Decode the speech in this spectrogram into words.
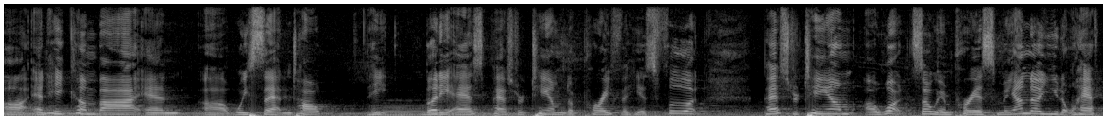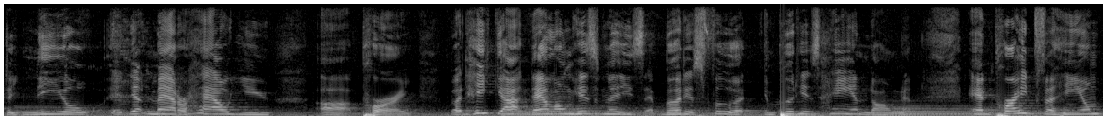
Uh, and he come by, and uh, we sat and talked. He, Buddy asked Pastor Tim to pray for his foot. Pastor Tim, uh, what so impressed me, I know you don't have to kneel. It doesn't matter how you uh, pray. But he got down on his knees at Buddy's foot and put his hand on it and prayed for him.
